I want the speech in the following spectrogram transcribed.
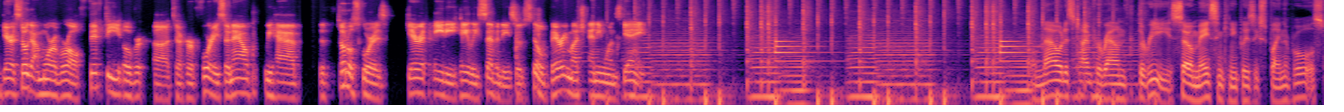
Garrett still got more overall, 50 over uh, to her 40. So now we have the total score is Garrett 80, Haley 70. So still very much anyone's game. Well, now it is time for round three. So, Mason, can you please explain the rules?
